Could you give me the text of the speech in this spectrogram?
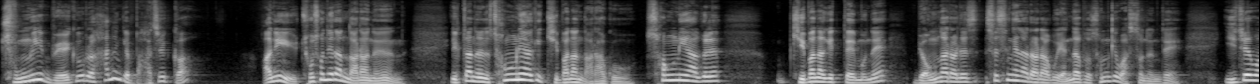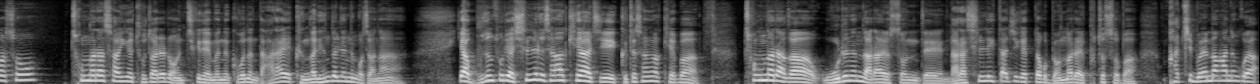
중립 외교를 하는 게 맞을까? 아니 조선이란 나라는 일단은 성리학에 기반한 나라고 성리학을 기반하기 때문에 명나라를 스승의 나라라고 옛날부터 섬겨 왔었는데 이제 와서 청나라 사이에 두 다리를 얹히게 되면은 그거는 나라의 근간이 흔들리는 거잖아. 야 무슨 소리야 실리를 생각해야지. 그때 생각해봐. 청나라가 오르는 나라였었는데 나라 실리 따지겠다고 명나라에 붙었어 봐. 같이 멸망하는 거야.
